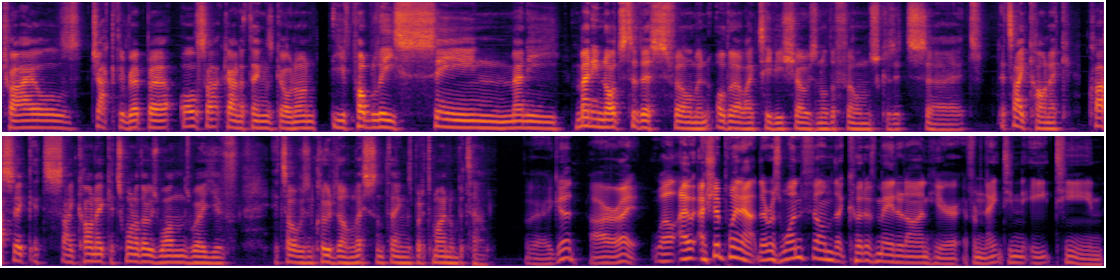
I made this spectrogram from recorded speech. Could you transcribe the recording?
trials, Jack the Ripper, all that kind of things going on. You've probably seen many many nods to this film in other like TV shows and other films because it's uh, it's it's iconic, classic. It's iconic. It's one of those ones where you've it's always included on lists and things, but it's my number ten. Very good. All right. Well, I, I should point out there was one film that could have made it on here from 1918,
